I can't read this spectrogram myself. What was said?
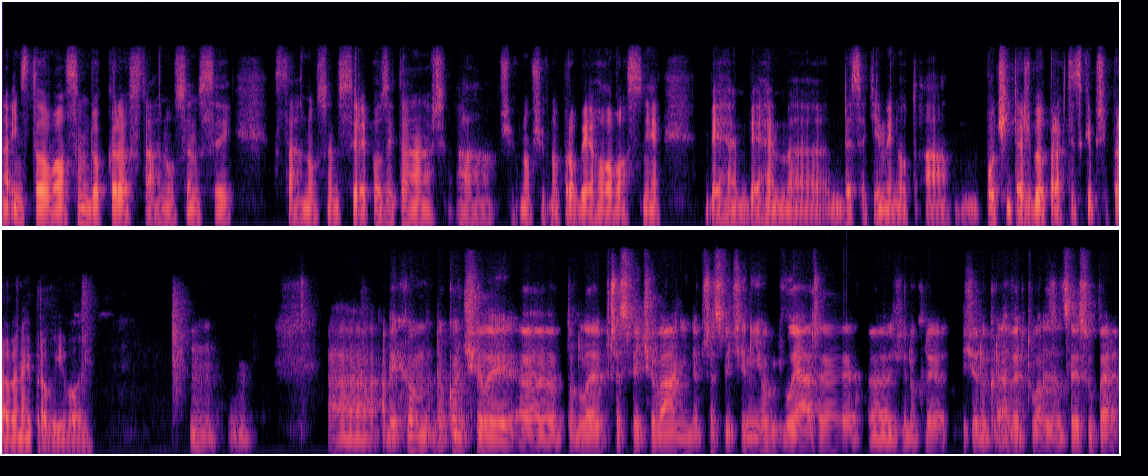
Nainstaloval jsem Docker, stáhnul jsem si, stáhnul jsem si repozitář a všechno, všechno proběhlo vlastně během, během uh, deseti minut a počítač byl prakticky připravený pro vývoj. Mm-hmm abychom dokončili uh, tohle přesvědčování nepřesvědčeného vývojáře, uh, že, Docker, že Docker a virtualizace je super,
